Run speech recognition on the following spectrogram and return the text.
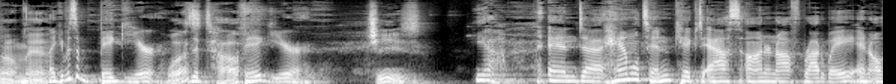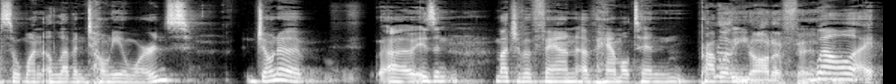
Oh man. Like it was a big year. Well, it was that's a tough. Big year. Jeez. Yeah. And uh, Hamilton kicked ass on and off Broadway and also won 11 Tony Awards. Jonah uh, isn't much of a fan of Hamilton. Probably not a fan. Well, I,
